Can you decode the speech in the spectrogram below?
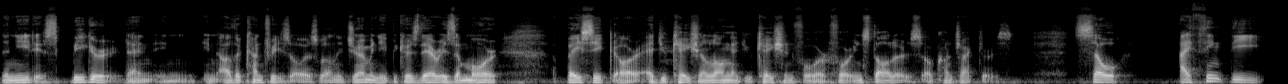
the need is bigger than in, in other countries or as well in Germany because there is a more basic or education, long education for, for installers or contractors. So I think the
